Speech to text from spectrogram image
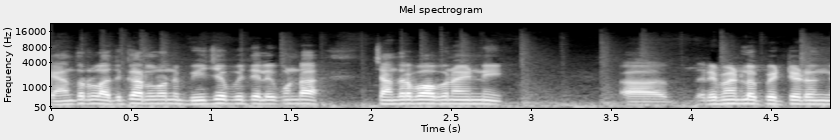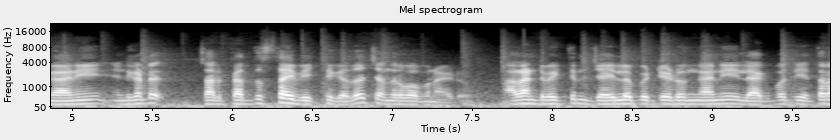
కేంద్రంలో అధికారంలోని బీజేపీ తెలియకుండా చంద్రబాబు నాయుడిని రిమాండ్లో పెట్టేయడం కానీ ఎందుకంటే చాలా పెద్ద స్థాయి వ్యక్తి కదా చంద్రబాబు నాయుడు. అలాంటి వ్యక్తిని జైల్లో పెట్టడం కానీ లేకపోతే ఇతర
